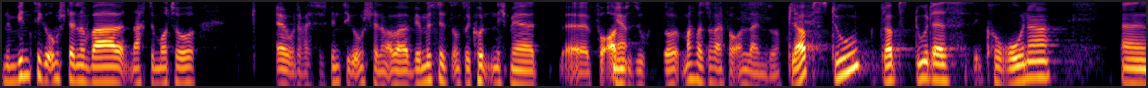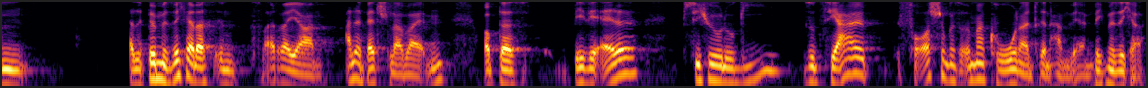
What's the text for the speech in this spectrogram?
eine winzige Umstellung war nach dem Motto, äh, oder was ist winzige Umstellung, aber wir müssen jetzt unsere Kunden nicht mehr äh, vor Ort ja. besuchen. So, machen wir es doch einfach online so. Glaubst du, glaubst du, dass Corona ähm, also ich bin mir sicher, dass in zwei, drei Jahren alle Bachelorarbeiten, ob das BWL, Psychologie, Sozialforschung, was auch immer, Corona drin haben werden, bin ich mir sicher.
